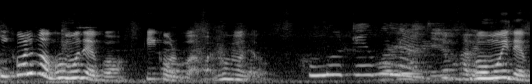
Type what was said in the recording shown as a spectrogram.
কি করব? ঘুমো দেব কি করব আবার? ঘুমো দেব ঘুমোই দেব।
